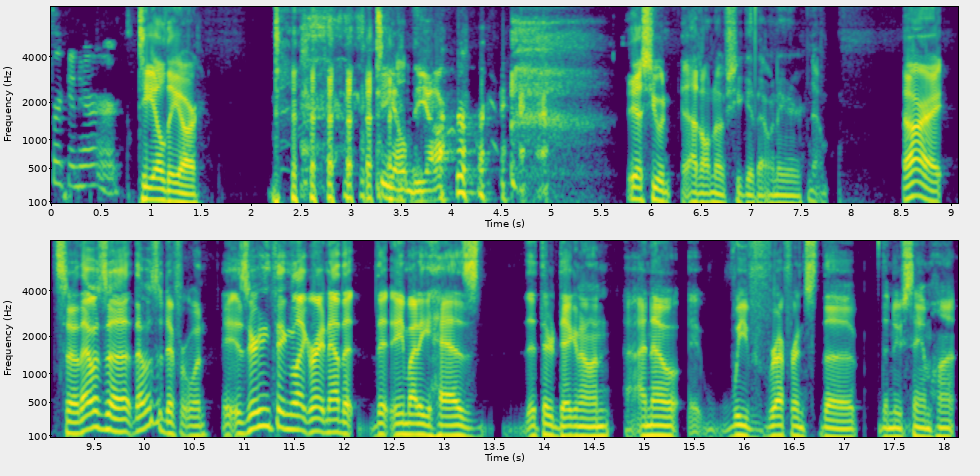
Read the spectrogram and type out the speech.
freaking her. TLDR. TLDR. Yeah, she would. I don't know if she get that one either. No. All right, so that was a that was a different one. Is there anything like right now that that anybody has that they're digging on? I know it- we've referenced the the new Sam Hunt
